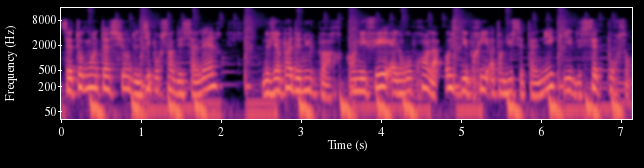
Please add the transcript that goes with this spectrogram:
cette augmentation de 10% des salaires ne vient pas de nulle part. En effet, elle reprend la hausse des prix attendue cette année qui est de 7%.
